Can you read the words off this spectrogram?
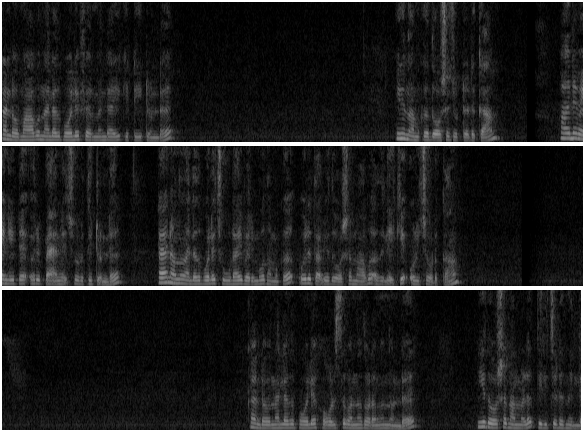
കണ്ടോ? മാവ് നല്ലതുപോലെ ഫെർമെന്റായി കിട്ടിയിട്ടുണ്ട്. ഇനി നമുക്ക് ദോശ ചുട്ടെടുക്കാം. അതിന് വേണ്ടിയിട്ട് ഒരു പാൻ വെച്ച് കൊടുത്തിട്ടുണ്ട്. പാൻ ഒന്ന് നല്ലതുപോലെ ചൂടായി വരുമ്പോൾ നമുക്ക് ഒരു തവി ദോശമാവ് അതിലേക്ക് ഒഴിച്ചു കൊടുക്കാം. കണ്ടോ നല്ലതുപോലെ ഹോൾസ് വന്ന് തുടങ്ങുന്നുണ്ട്. ഈ ദോശ നമ്മൾ തിരിച്ചിടുന്നില്ല.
